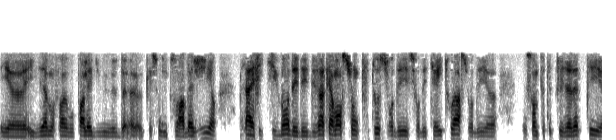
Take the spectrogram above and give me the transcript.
Et euh, évidemment, enfin, vous parlez du, de la question du pouvoir d'agir. Là, effectivement, des, des, interventions plutôt sur des sur des territoires, sur des euh, me semblent peut-être plus adaptées.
